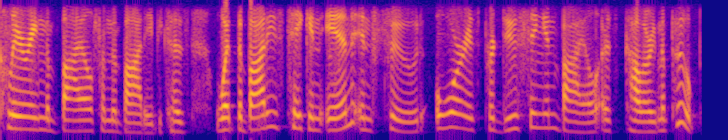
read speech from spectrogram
clearing the bile from the body because what the body's taken in in food or is producing in bile is coloring the poop.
